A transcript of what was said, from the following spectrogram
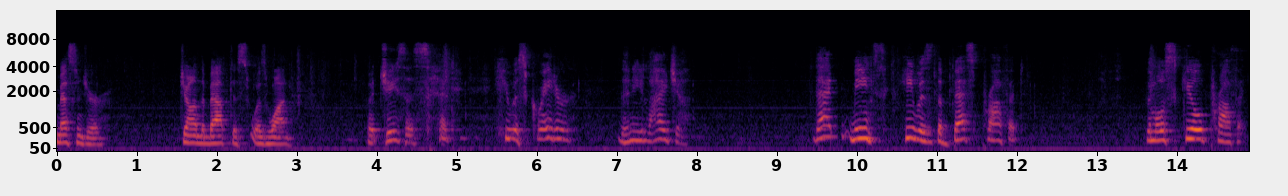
messenger, John the Baptist was one. But Jesus said he was greater than Elijah. That means he was the best prophet, the most skilled prophet,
